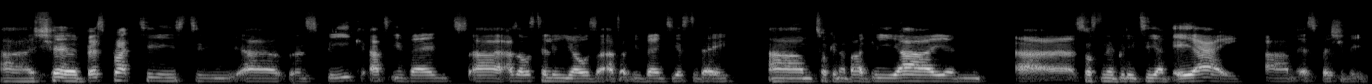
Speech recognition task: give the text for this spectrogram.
uh, share best practice, to uh, speak at events. Uh, as I was telling you, I was at an event yesterday um, talking about DEI and uh, sustainability and AI, um, especially.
